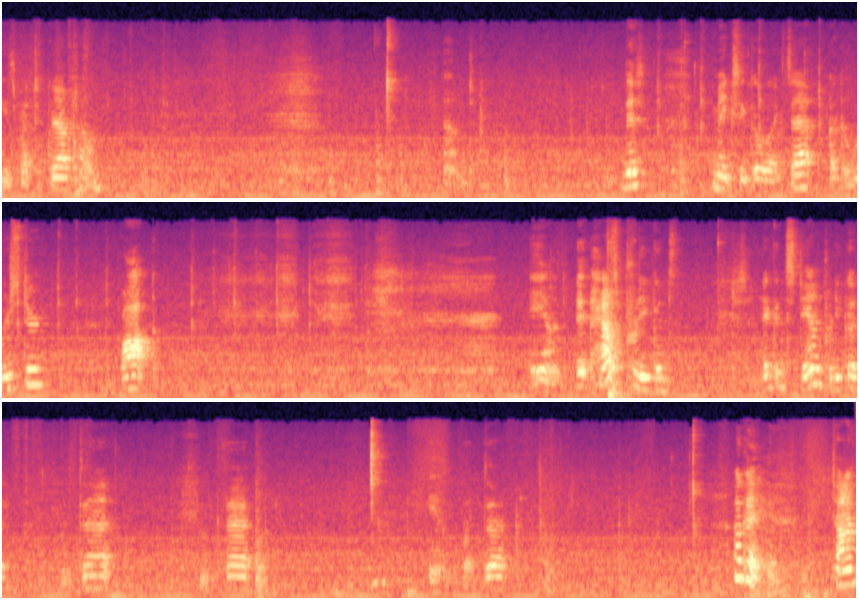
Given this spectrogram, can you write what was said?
he's about to grab some. And this makes it go like that, like a rooster. Bop. And it has pretty good, it can stand pretty good. Like that, like that, and like that. Okay, time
